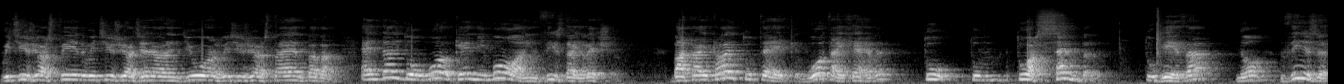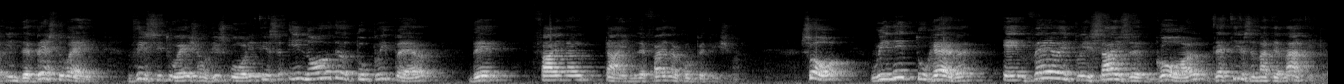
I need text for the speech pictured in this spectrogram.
which is your speed, which is your general endurance, which is your strength, blah, blah. And I don't work anymore in this direction. But I try to take what I have to, to, to assemble together no, this in the best way, this situation, these qualities, in order to prepare the final time, the final competition. So we need to have a very precise goal that is mathematical.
